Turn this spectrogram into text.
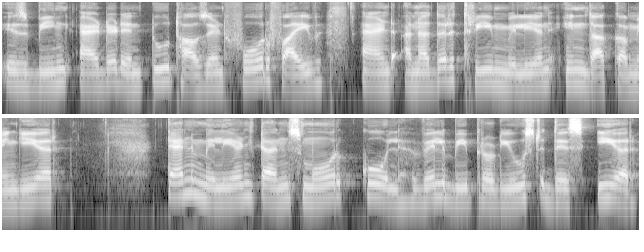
is being added in 2004-5 and another 3 million in the coming year. 10 million tons more coal will be produced this year.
